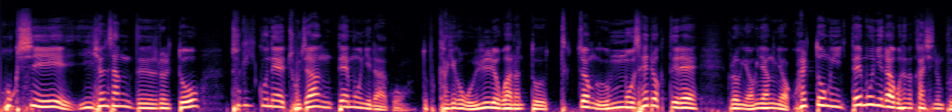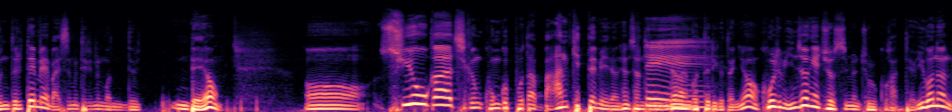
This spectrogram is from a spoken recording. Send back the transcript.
혹시 이 현상들을 또 투기꾼의 조장 때문이라고 또 가격을 올리려고 하는 또 특정 음모 세력들의 그런 영향력 활동이 때문이라고 생각하시는 분들 때문에 말씀을 드리는 건데요. 어, 수요가 지금 공급보다 많기 때문에 이런 현상들이 네. 일어나는 것들이거든요. 그걸 좀 인정해 주셨으면 좋을 것 같아요. 이거는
